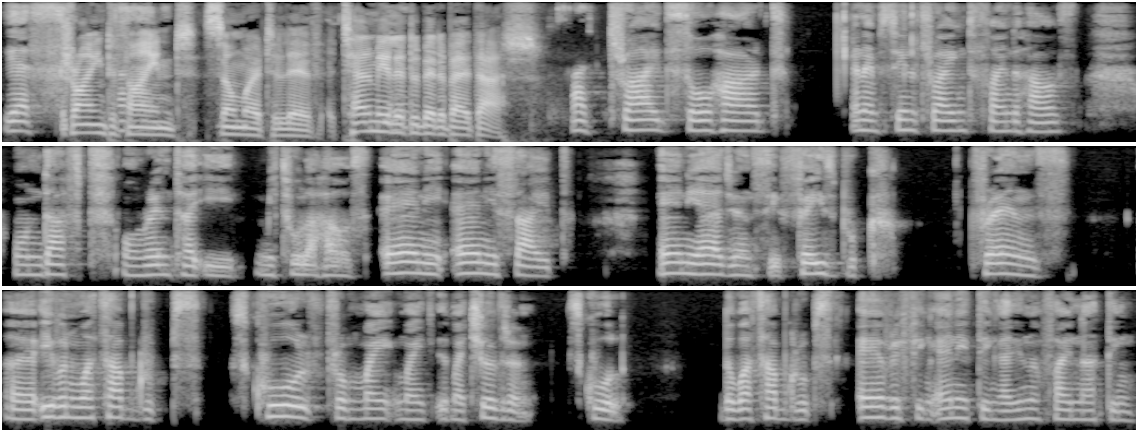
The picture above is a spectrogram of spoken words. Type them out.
Yes. trying to find somewhere to live. Tell me a little bit about that. I tried so hard, and I'm still trying to find a house on Daft, on Rent.ie, Mitula House, any any site, any agency, Facebook, friends, uh, even WhatsApp groups, school from my my my children, school, the WhatsApp groups, everything, anything. I didn't find nothing.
